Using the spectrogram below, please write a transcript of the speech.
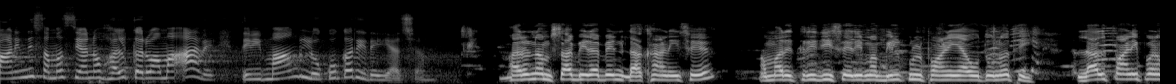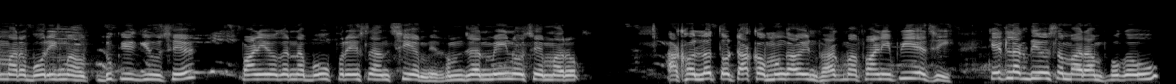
પાણીની સમસ્યાનો હલ કરવામાં આવે તેવી માંગ લોકો કરી રહ્યા છે. મારું નામ સાબિરાબેન લાખાણી છે. અમારી ત્રીજી શેરીમાં બિલકુલ પાણી આવતું નથી. લાલ પાણી પણ અમારા બોરિંગમાં ડૂકી ગયું છે. પાણી વગરના બહુ પરેશાન છીએ અમે. રમજાન મહિનો છે અમારો. આખો લતો ટાંકો મંગાવીને ભાગમાં પાણી પીએ છીએ. કેટલાક દિવસ અમારે આમ ભોગવવું.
